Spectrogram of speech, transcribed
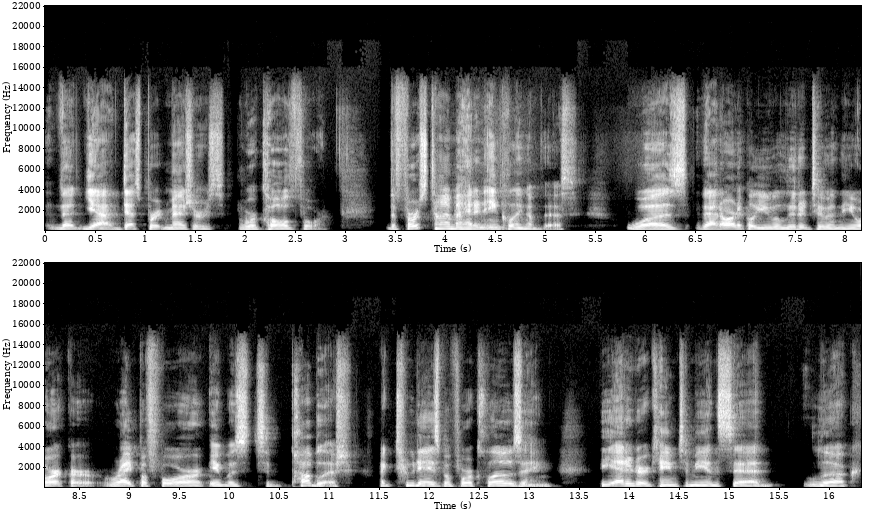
That, yeah, desperate measures were called for. The first time I had an inkling of this was that article you alluded to in the Yorker, right before it was to publish, like two days before closing, the editor came to me and said, Look,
